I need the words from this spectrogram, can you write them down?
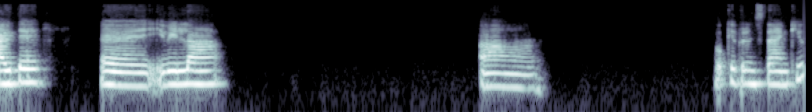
అయితే వీళ్ళ ఓకే ఫ్రెండ్స్ థ్యాంక్ యూ.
